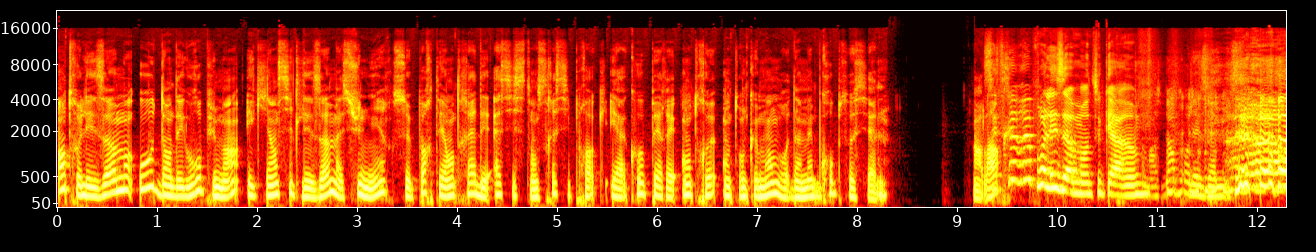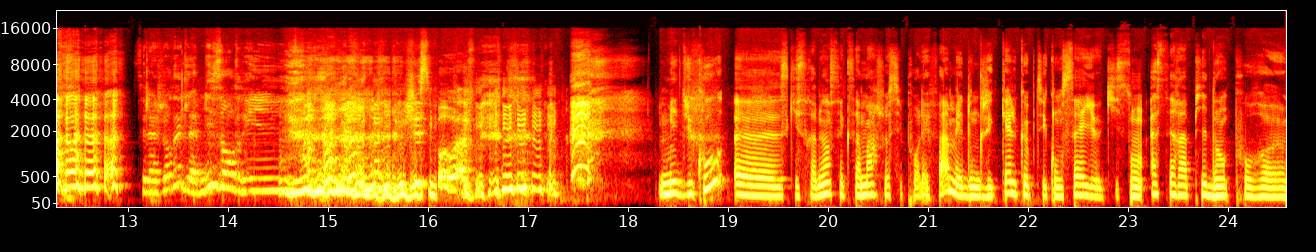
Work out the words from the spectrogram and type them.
entre les hommes ou dans des groupes humains et qui incite les hommes à s'unir, se porter entraide et assistance réciproque et à coopérer entre eux en tant que membres d'un même groupe social. Voilà. C'est très vrai pour les hommes en tout cas. hein. bien pour les hommes. C'est la journée de la misandrie. Juste pour voir. Mais du coup, euh, ce qui serait bien, c'est que ça marche aussi pour les femmes. Et donc, j'ai quelques petits conseils qui sont assez rapides hein, pour, euh,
